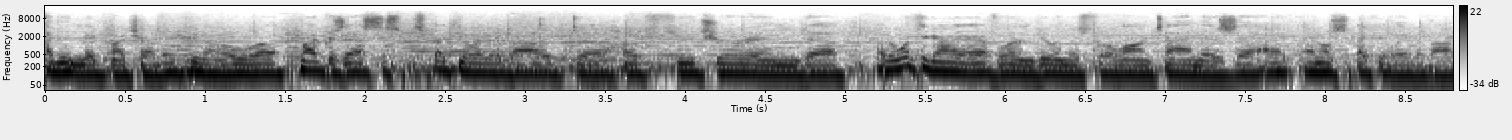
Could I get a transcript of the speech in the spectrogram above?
I didn't make much of it. You know, uh, Mark was asked to speculate about uh, Harp's future, and uh, the one thing I have learned doing this for a long time is uh, I, I, don't speculate about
